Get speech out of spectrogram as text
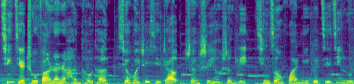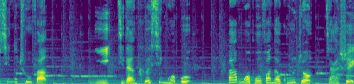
清洁厨房让人很头疼，学会这几招，省时又省力，轻松还你一个洁净如新的厨房。一、鸡蛋壳洗抹布，把抹布放到锅中，加水，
